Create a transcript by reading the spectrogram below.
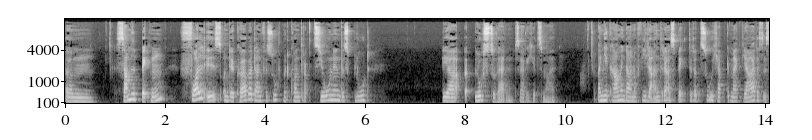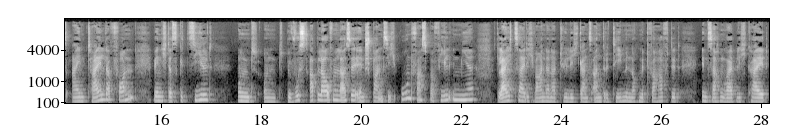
ähm, Sammelbecken voll ist und der Körper dann versucht, mit Kontraktionen das Blut ja loszuwerden, sage ich jetzt mal. Bei mir kamen da noch viele andere Aspekte dazu. Ich habe gemerkt, ja, das ist ein Teil davon. Wenn ich das gezielt und, und bewusst ablaufen lasse, entspannt sich unfassbar viel in mir. Gleichzeitig waren da natürlich ganz andere Themen noch mit verhaftet in Sachen Weiblichkeit,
